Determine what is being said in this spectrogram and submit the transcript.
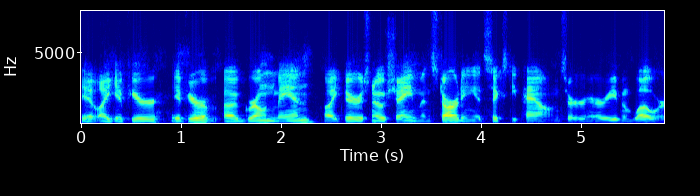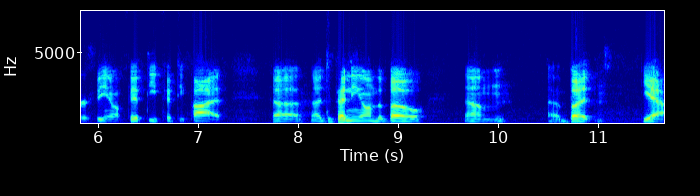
yeah, like if you're if you're a, grown man, like there is no shame in starting at 60 pounds or, or even lower, you know, 50, 55, uh, uh, depending on the bow. Um, uh, but yeah,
